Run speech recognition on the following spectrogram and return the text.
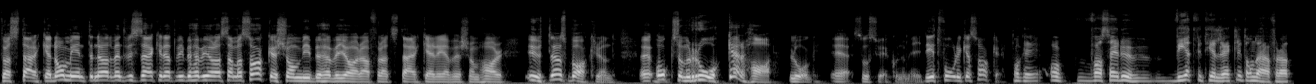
för att stärka dem är inte nödvändigtvis säkert att vi behöver göra samma saker som vi behöver göra för att stärka elever som har utländsk bakgrund eh, och som råkar ha låg eh, socioekonomi. Det är två olika saker. Okej, okay. och vad säger du? Vet vi tillräckligt om det här för att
